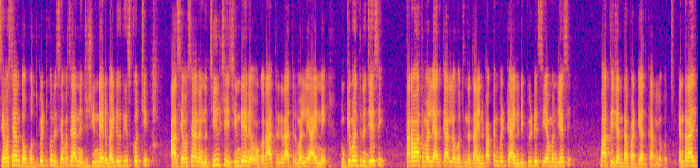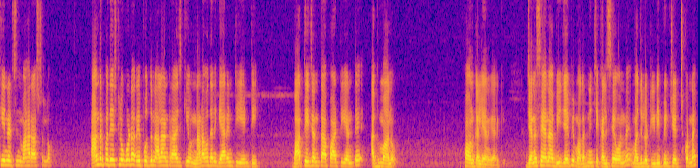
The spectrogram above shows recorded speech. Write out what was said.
శివసేనతో పొత్తు పెట్టుకొని శివసేన నుంచి షిండేని బయటకు తీసుకొచ్చి ఆ శివసేనను చీల్చి షిండేని ఒక రాత్రికి రాత్రి మళ్ళీ ఆయన్ని ముఖ్యమంత్రిని చేసి తర్వాత మళ్ళీ అధికారంలోకి వచ్చిన తర్వాత ఆయన పక్కన పెట్టి ఆయన డిప్యూటీ సీఎంని చేసి భారతీయ జనతా పార్టీ అధికారంలోకి వచ్చి. ఎంత రాజకీయం నడిచింది మహారాష్ట్రలో? ఆంధ్రప్రదేశ్లో కూడా రేపొద్దున అలాంటి రాజకీయం నడవదని గ్యారంటీ ఏంటి? భారతీయ జనతా పార్టీ అంటే అభిమానం పవన్ కళ్యాణ్ గారికి. జనసేన బీజేపీ మొదటి నుంచి కలిసే ఉన్నాయి. మధ్యలో టీడీపీని చేర్చుకున్నాయి.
